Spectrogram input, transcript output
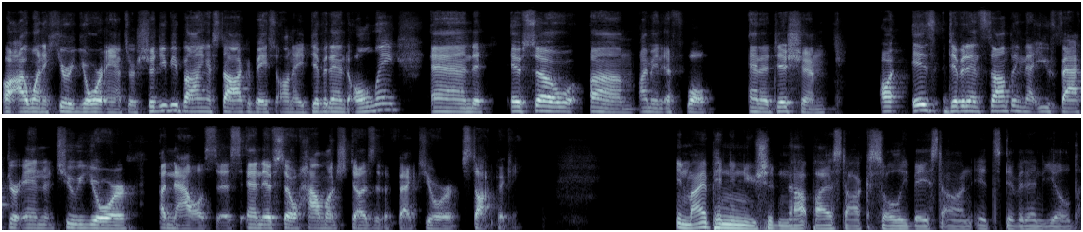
or I want to hear your answer. Should you be buying a stock based on a dividend only? And if so, um, I mean, if well, in addition, uh, is dividend something that you factor into your analysis? And if so, how much does it affect your stock picking? In my opinion, you should not buy a stock solely based on its dividend yield.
